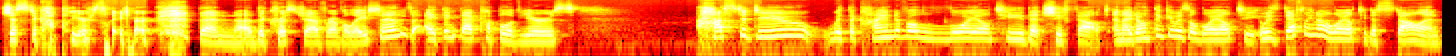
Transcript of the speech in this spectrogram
just a couple years later than uh, the Khrushchev revelations. I think that couple of years has to do with the kind of a loyalty that she felt. And I don't think it was a loyalty, it was definitely not a loyalty to Stalin.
